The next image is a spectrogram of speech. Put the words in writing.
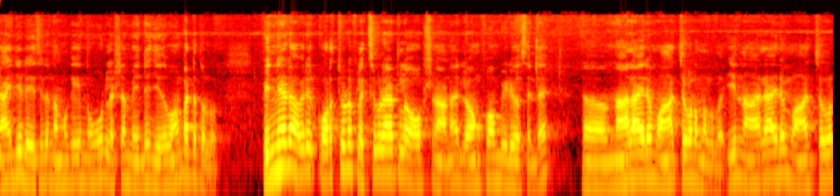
നയന്റി ഡേയ്സിൽ നമുക്ക് ഈ നൂറ് ലക്ഷം മെയിന്റെയിൻ ചെയ്ത് പോകാൻ പറ്റത്തുള്ളൂ. പിന്നീട് അവർ കുറച്ചുകൂടെ ഫ്ലെക്സിബിൾ ആയിട്ടുള്ള ഓപ്ഷനാണ് ലോങ് ഫോം വീഡിയോസിന്റെ നാലായിരം വാച്ച് അവർ എന്നുള്ളത്. ഈ നാലായിരം വാച്ച് അവർ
